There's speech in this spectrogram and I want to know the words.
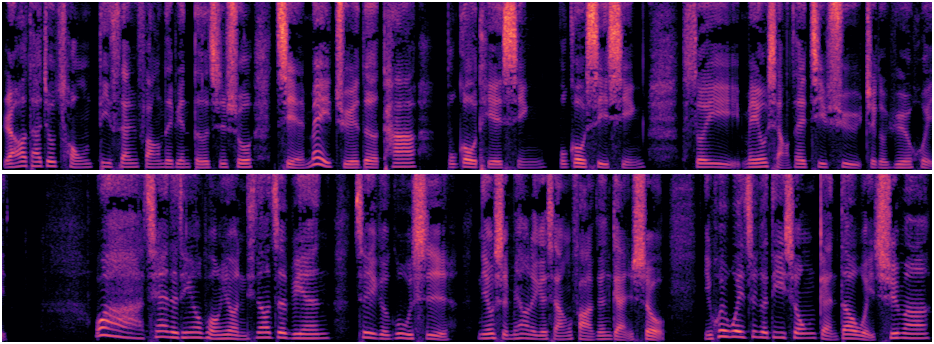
然后他就从第三方那边得知说，姐妹觉得他不够贴心，不够细心，所以没有想再继续这个约会。哇，亲爱的听众朋友，你听到这边这个故事，你有什么样的一个想法跟感受？你会为这个弟兄感到委屈吗？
